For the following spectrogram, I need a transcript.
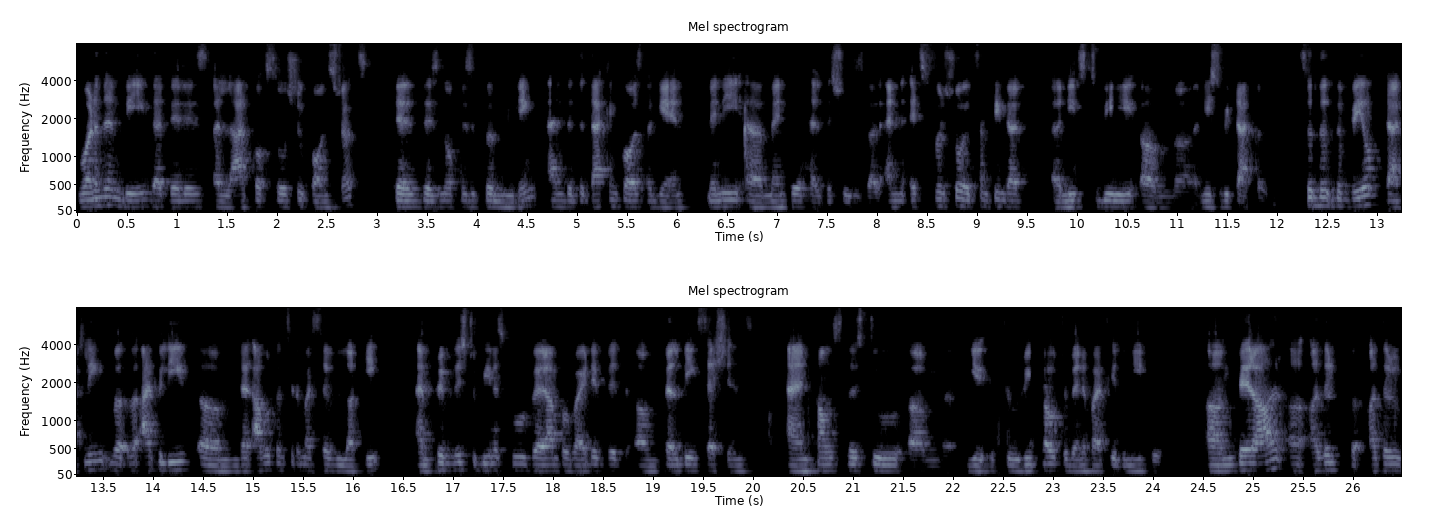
One of them being that there is a lack of social constructs. There, there's no physical meeting, and that, that can cause again many uh, mental health issues as well. And it's for sure it's something that uh, needs to be um, uh, needs to be tackled. So the, the way of tackling, I believe um, that I would consider myself lucky and privileged to be in a school where I'm provided with um, well-being sessions and counselors to um, to reach out to whenever I feel the need to. Um, there are uh, other other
